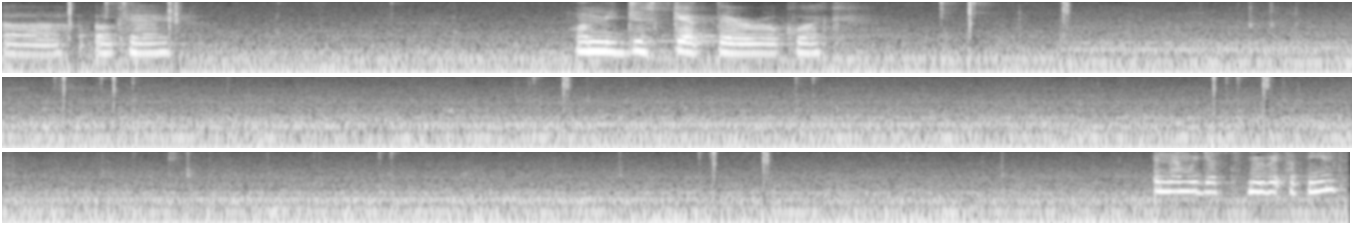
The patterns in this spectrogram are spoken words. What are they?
Uh, okay. Let me just get there real quick. And then we just move it to themed.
